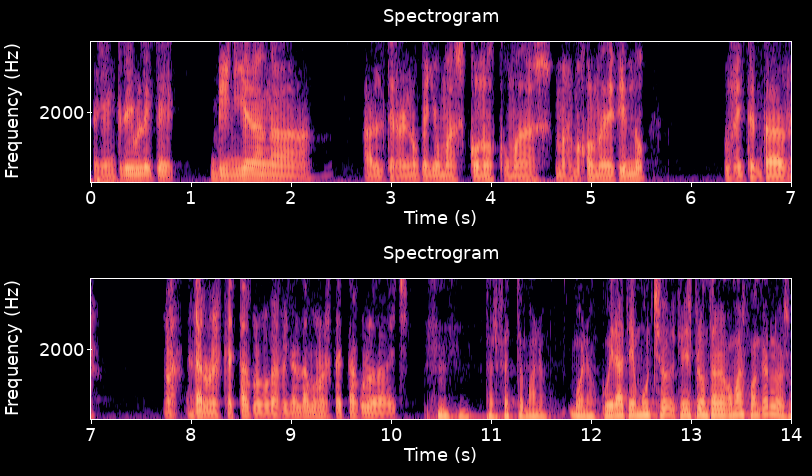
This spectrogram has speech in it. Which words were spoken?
sería increíble que vinieran a, al terreno que yo más conozco, más, más mejor me defiendo, pues a intentar dar un espectáculo, porque al final damos un espectáculo de la leche. Perfecto, mano. Bueno, cuídate mucho. ¿Quieres preguntar algo más, Juan Carlos?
